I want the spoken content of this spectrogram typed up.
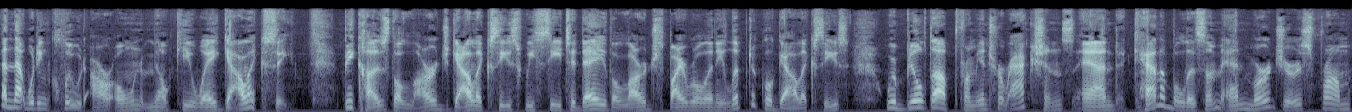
And that would include our own Milky Way galaxy because the large galaxies we see today, the large spiral and elliptical galaxies were built up from interactions and cannibalism and mergers from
